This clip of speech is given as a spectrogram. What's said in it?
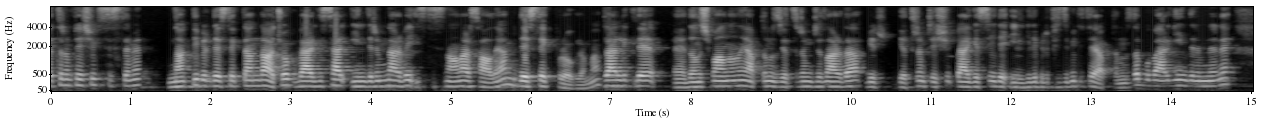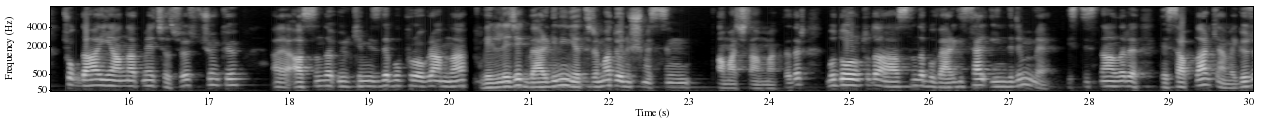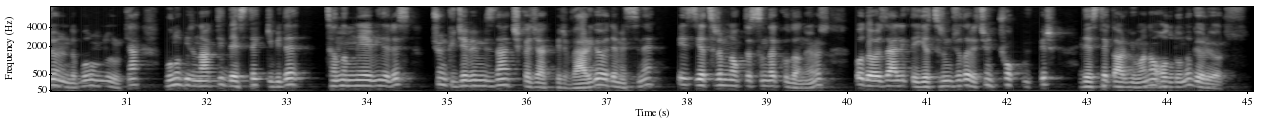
Yatırım teşvik sistemi nakdi bir destekten daha çok vergisel indirimler ve istisnalar sağlayan bir destek programı. Özellikle e, danışmanlığını yaptığımız yatırımcılarda bir yatırım teşvik belgesiyle ilgili bir fizibilite yaptığımızda bu vergi indirimlerini çok daha iyi anlatmaya çalışıyoruz. Çünkü e, aslında ülkemizde bu programla verilecek verginin yatırıma dönüşmesinin amaçlanmaktadır. Bu doğrultuda aslında bu vergisel indirim ve istisnaları hesaplarken ve göz önünde bulundururken bunu bir nakdi destek gibi de tanımlayabiliriz. Çünkü cebimizden çıkacak bir vergi ödemesini biz yatırım noktasında kullanıyoruz. Bu da özellikle yatırımcılar için çok büyük bir destek argümanı olduğunu görüyoruz.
